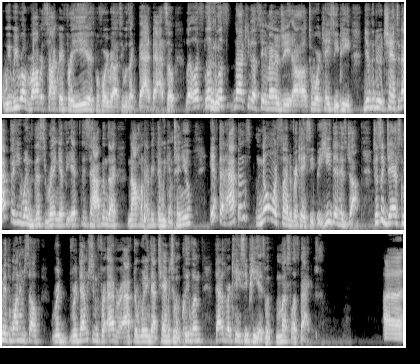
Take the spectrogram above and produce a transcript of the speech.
We, we rode Robert Sacre for years before we realized he was like bad, bad. So let, let's let's let's not keep that same energy uh, uh, toward KCP. Give the dude a chance. And after he wins this ring, if he, if this happens, I knock on everything. We continue. If that happens, no more slander for KCP. He did his job. Just like J.R. Smith won himself re- redemption forever after winning that championship with Cleveland, that is where KCP is with much less baggage. Uh,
